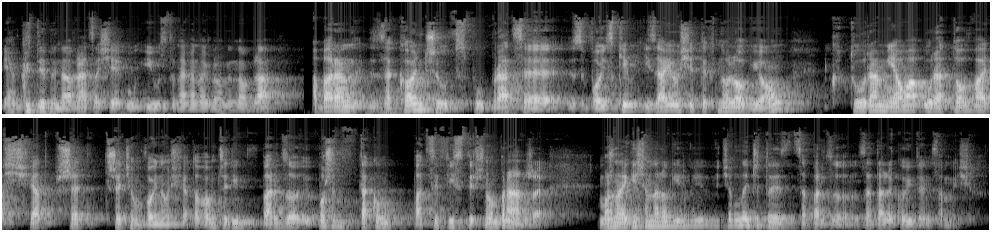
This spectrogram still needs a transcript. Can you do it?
jak gdyby nawraca się i ustanawia Nagrodę Nobla. A Baran zakończył współpracę z wojskiem i zajął się technologią, która miała uratować świat przed trzecią wojną światową, czyli bardzo, poszedł w taką pacyfistyczną branżę. Można jakieś analogie wyciągnąć, czy to jest za bardzo, za daleko idąca myśl?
